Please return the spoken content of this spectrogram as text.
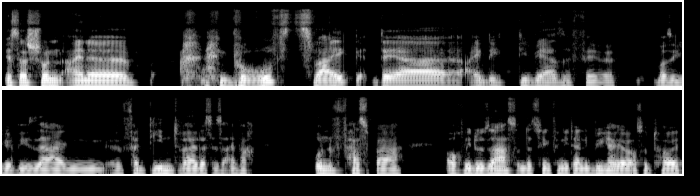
ist das schon eine, ein Berufszweig, der eigentlich diverse Filme, muss ich wirklich sagen, äh, verdient, weil das ist einfach unfassbar, auch wie du sagst. Und deswegen finde ich deine Bücher ja auch so toll,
